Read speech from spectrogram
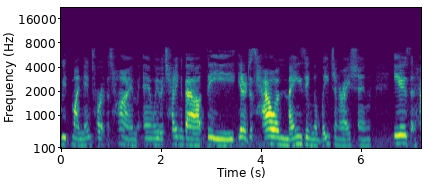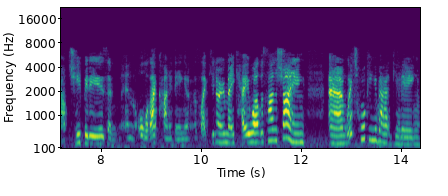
with my mentor at the time and we were chatting about the, you know, just how amazing the lead generation is and how cheap it is and, and all of that kind of thing. And it was like, you know, make hay while the sun's shining. And we're talking about getting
